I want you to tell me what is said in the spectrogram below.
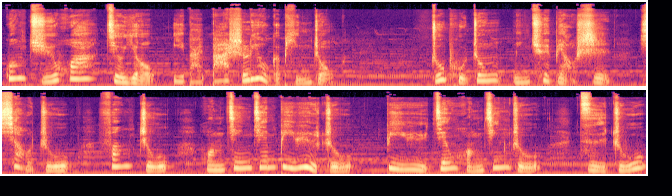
光菊花就有一百八十六个品种。竹谱中明确表示，孝竹、方竹、黄金尖碧玉竹、碧玉尖黄金竹、紫竹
